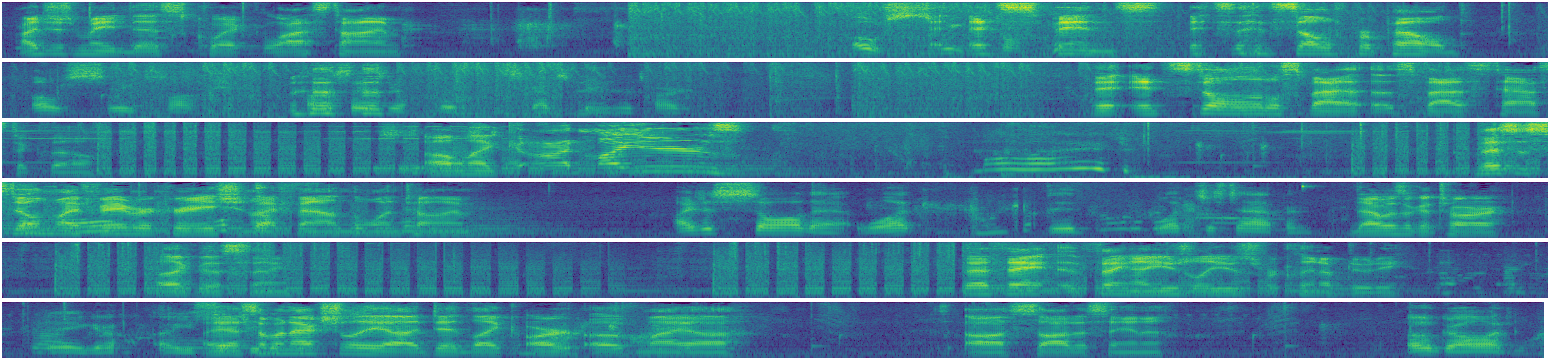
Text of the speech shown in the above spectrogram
I just made this quick last time. Oh, It, sweet. it fuck. spins. It's it's self-propelled. Oh, sweet fuck. I'm gonna say to you, this guy's being retarded. It, it's still a little spa- uh, spastastic though. This is Oh my god, my ears! My leg! This is still my favorite creation I found the one time. I just saw that. What did. What just happened? That was a guitar. I like this thing. That thing, the thing I usually use for cleanup duty. There you go. Oh, you Oh yeah, someone were- actually uh, did like art of my uh, uh, Sada Santa. Oh god.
